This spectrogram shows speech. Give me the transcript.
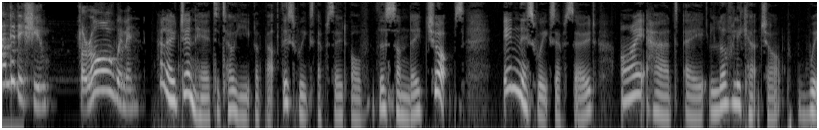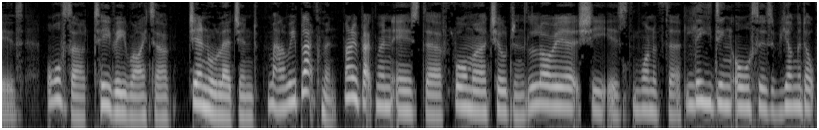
standard issue for all women. Hello, Jen here to tell you about this week's episode of The Sunday Chops. In this week's episode, I had a lovely catch up with author, TV writer, general legend Malorie Blackman. Malorie Blackman is the former children's laureate. She is one of the leading authors of young adult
